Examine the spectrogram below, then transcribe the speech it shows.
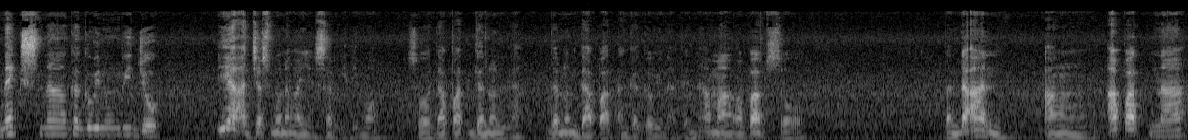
next na gagawin mong video, i-adjust mo na ngayon yung sarili mo. So, dapat ganun na. Ganun dapat ang gagawin natin. Ha, mga kapaps? So, tandaan ang apat na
